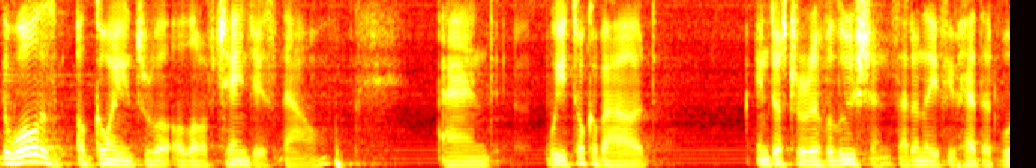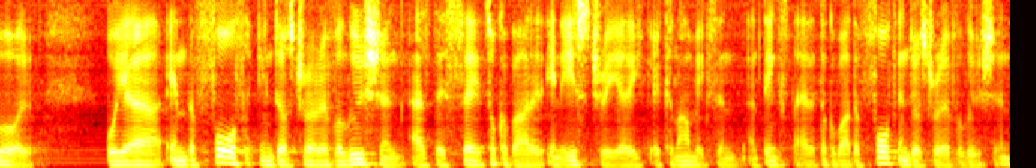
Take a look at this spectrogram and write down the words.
The world is going through a, a lot of changes now, and we talk about industrial revolutions. I don't know if you've heard that word. We are in the fourth industrial revolution, as they say, talk about it in history, uh, economics, and, and things like that. They talk about the fourth industrial revolution.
